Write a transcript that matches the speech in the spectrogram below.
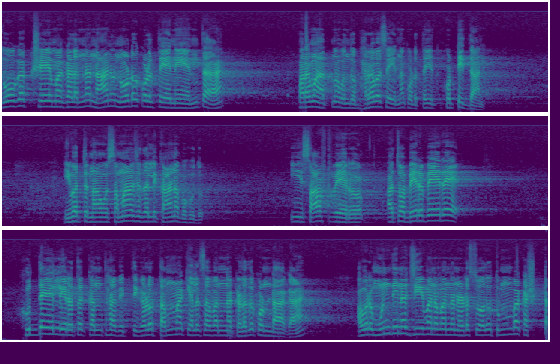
ಯೋಗಕ್ಷೇಮಗಳನ್ನು ನಾನು ನೋಡಿಕೊಳ್ತೇನೆ ಅಂತ ಪರಮಾತ್ಮ ಒಂದು ಭರವಸೆಯನ್ನು ಕೊಡ್ತಾ ಕೊಟ್ಟಿದ್ದಾನೆ. ಇವತ್ತು ನಾವು ಸಮಾಜದಲ್ಲಿ ಕಾಣಬಹುದು. ಈ ಸಾಫ್ಟ್ವೇರು ಅಥವಾ ಬೇರೆ ಬೇರೆ ಹುದ್ದೆಯಲ್ಲಿರತಕ್ಕಂಥ ವ್ಯಕ್ತಿಗಳು ತಮ್ಮ ಕೆಲಸವನ್ನು ಕಳೆದುಕೊಂಡಾಗ ಅವರ ಮುಂದಿನ ಜೀವನವನ್ನು ನಡೆಸೋದು ತುಂಬ ಕಷ್ಟ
